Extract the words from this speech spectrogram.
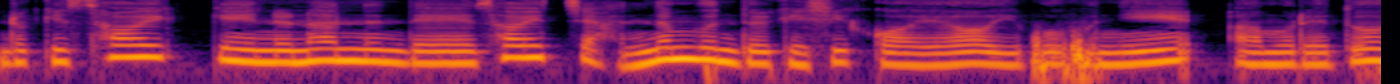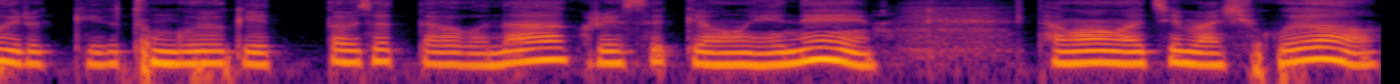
이렇게 서 있기는 하는데 서 있지 않는 분들 계실 거예요. 이 부분이 아무래도 이렇게 둥글게 떠졌다거나 그랬을 경우에는 당황하지 마시고요.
